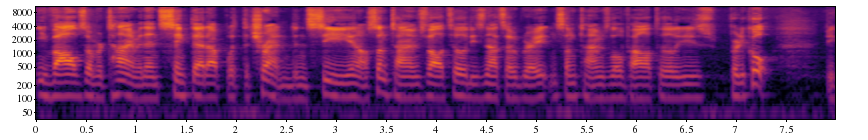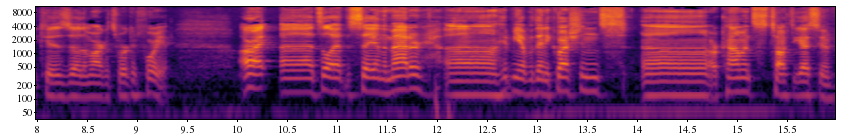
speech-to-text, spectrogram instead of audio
evolves over time and then sync that up with the trend and see you know sometimes volatility is not so great and sometimes low volatility is pretty cool because uh, the market's working for you. All right uh, that's all i have to say on the matter. Uh, hit me up with any questions uh, or comments. Talk to you guys soon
